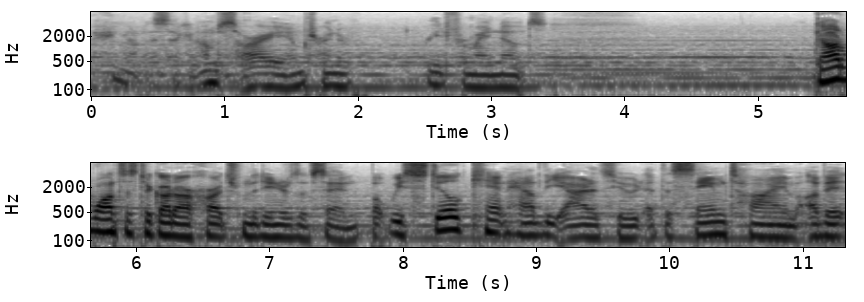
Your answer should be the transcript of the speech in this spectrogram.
Hang on a second. I'm sorry. I'm trying to read from my notes. God wants us to guard our hearts from the dangers of sin, but we still can't have the attitude at the same time of it.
